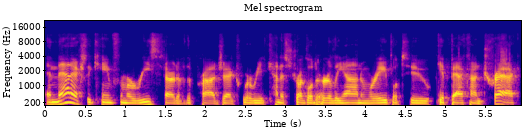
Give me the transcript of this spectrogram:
And that actually came from a restart of the project where we kind of struggled early on and were able to get back on track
